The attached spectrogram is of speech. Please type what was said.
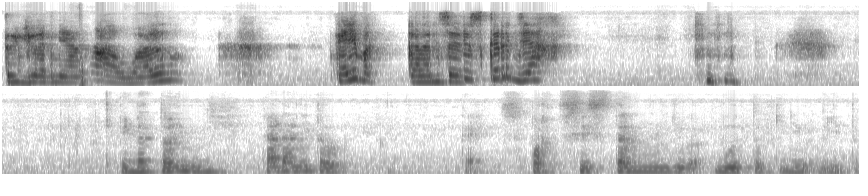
tujuan yang awal, kayaknya bakalan serius kerja. Pindah ton kadang itu kayak support system juga butuh juga gitu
